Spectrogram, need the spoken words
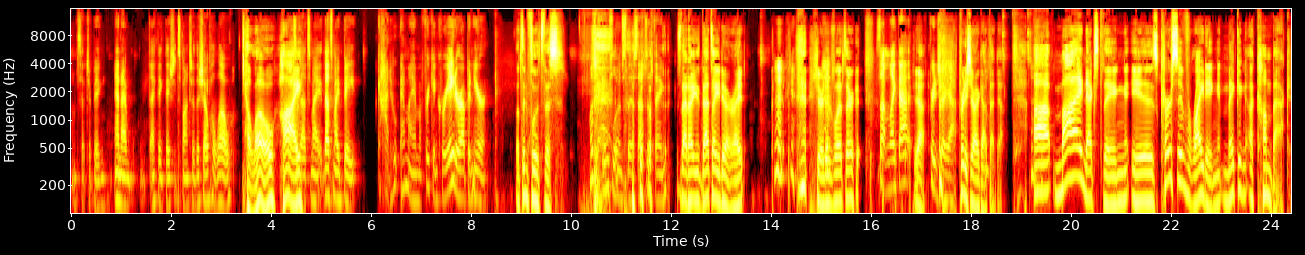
I'm such a big and I I think they should sponsor the show. Hello. Hello. Hi. That's my that's my bait. God, who am I? I'm a freaking creator up in here. Let's influence this. Let's influence this. That's a thing. Is that how you, that's how you do it, right? You're an influencer. Something like that. Yeah. Pretty sure. Yeah. Pretty sure I got that down. Uh, my next thing is cursive writing making a comeback.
